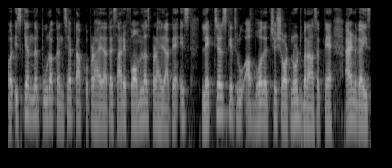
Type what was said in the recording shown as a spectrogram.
और इसके अंदर पूरा कंसेप्ट आपको पढ़ाया जाता है, सारे फॉर्मूलाज पढ़ाए जाते हैं। इस लेक्चर्स के थ्रू आप बहुत अच्छे शॉर्ट नोट्स बना सकते हैं। एंड गाइज़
